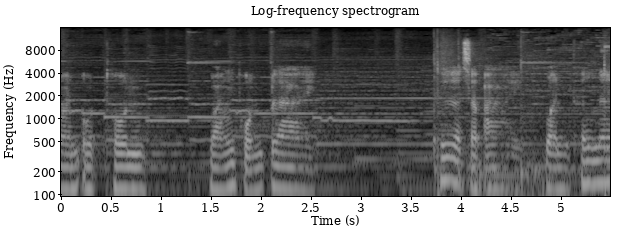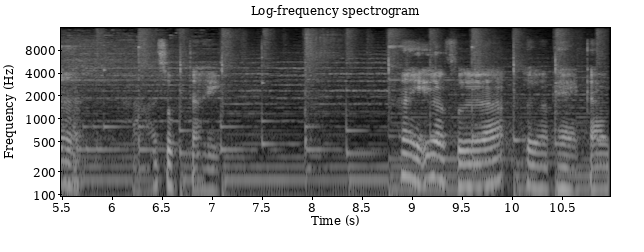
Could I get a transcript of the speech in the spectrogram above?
มันอดทน หวังผลปลาย เพื่อสบายวันข้างหน้า หาสุขใจ ให้เอื้อเฟื้อเผื่อแผ่กัน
